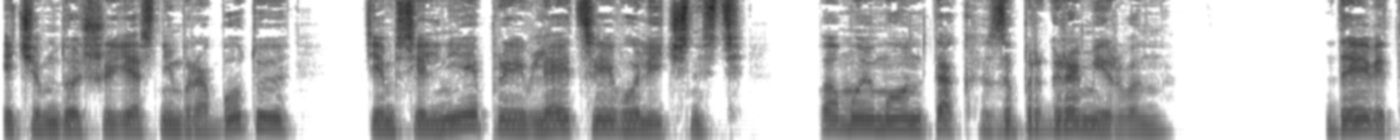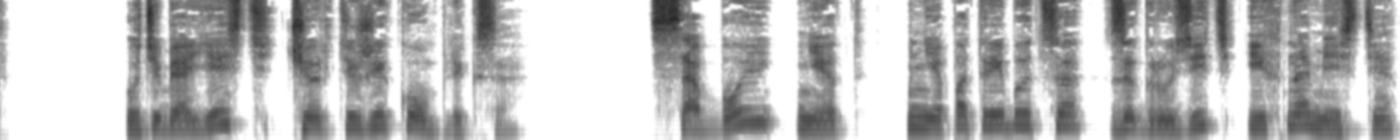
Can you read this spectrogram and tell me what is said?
и чем дольше я с ним работаю, тем сильнее проявляется его личность. По-моему, он так запрограммирован. Дэвид, у тебя есть чертежи комплекса? С собой нет. Мне потребуется загрузить их на месте.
